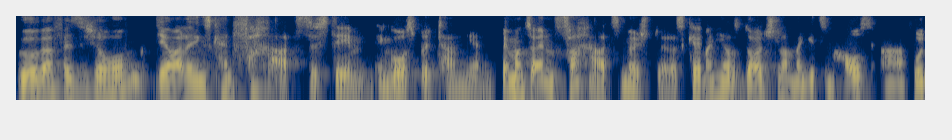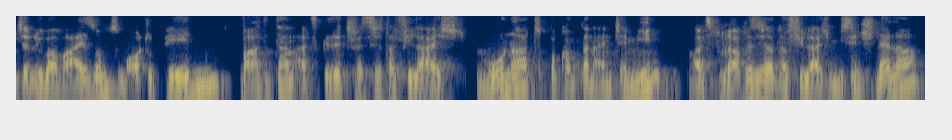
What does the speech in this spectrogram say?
Bürgerversicherung. Die haben allerdings kein Facharztsystem in Großbritannien. Wenn man zu einem Facharzt möchte, das kennt man hier aus Deutschland, man geht zum Hausarzt, holt sich eine Überweisung zum Orthopäden, wartet dann als Gesetzesversicherter vielleicht einen Monat, bekommt dann einen Termin, als Privatversicherter vielleicht ein bisschen schneller.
